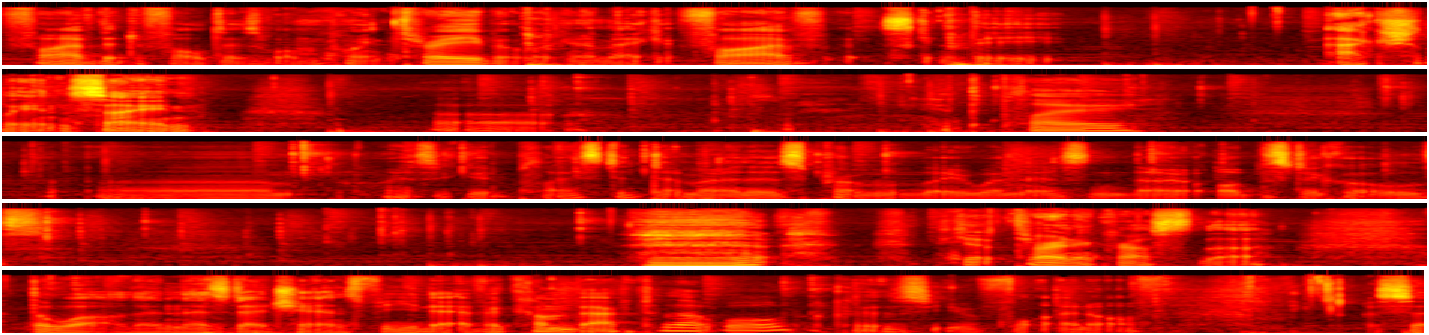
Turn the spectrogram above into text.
5, the default is 1.3, but we're going to make it 5. It's going to be actually insane. Uh, hit the play. Um, where's a good place to demo this? Probably when there's no obstacles. Get thrown across the the world, and there's no chance for you to ever come back to that wall because you're flying off. So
